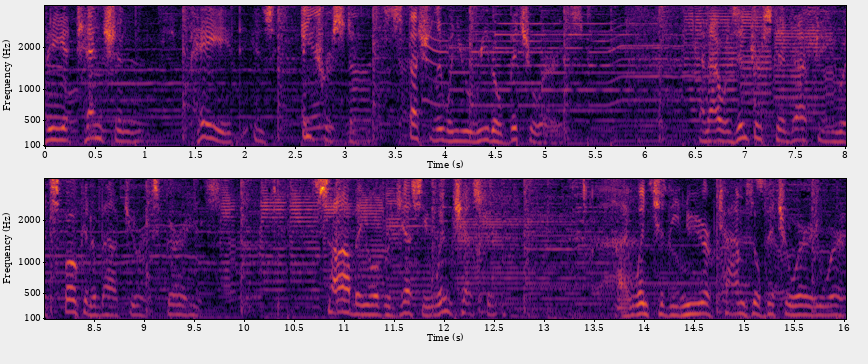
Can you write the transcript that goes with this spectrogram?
the attention paid is interesting, especially when you read obituaries. And I was interested after you had spoken about your experience sobbing over Jesse Winchester. I went to the New York Times obituary where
